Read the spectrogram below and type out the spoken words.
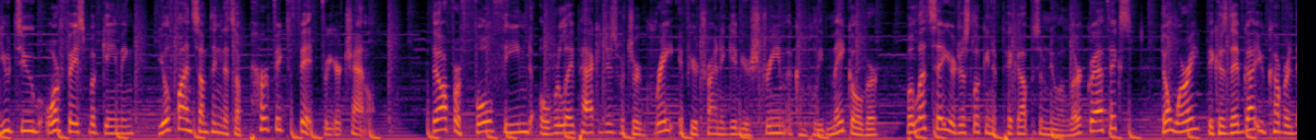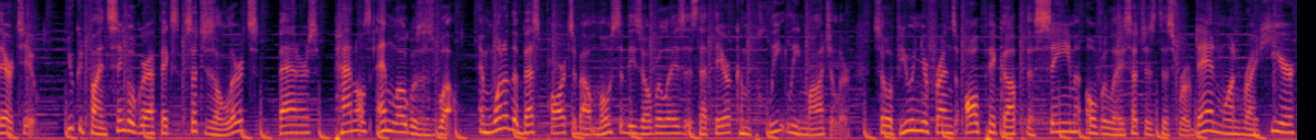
YouTube, or Facebook gaming, you'll find something that's a perfect fit for your channel. They offer full themed overlay packages, which are great if you're trying to give your stream a complete makeover but let's say you're just looking to pick up some new alert graphics, don't worry because they've got you covered there too. You could find single graphics such as alerts, banners, panels, and logos as well. And one of the best parts about most of these overlays is that they are completely modular. So if you and your friends all pick up the same overlay such as this Rodan one right here,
